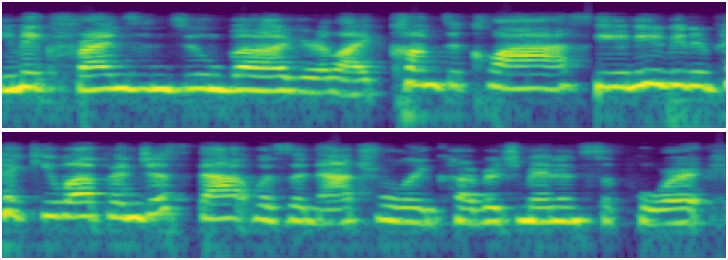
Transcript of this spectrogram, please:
You make friends in Zumba. You're like, come to class. You need me to pick you up. And just that was a natural encouragement and support.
